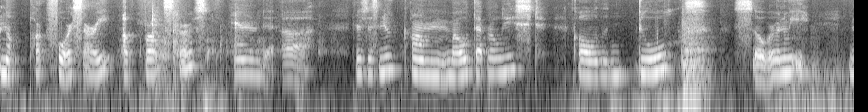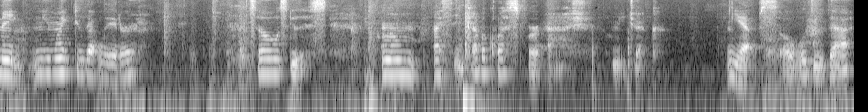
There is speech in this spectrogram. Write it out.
no, part four, sorry, of Brawl Stars. And uh, there's this new um, mode that released called Duels. So we're gonna be, may, we might do that later. So let's do this. Um, I think I have a quest for Ash. Let me check. Yep, so we'll do that.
